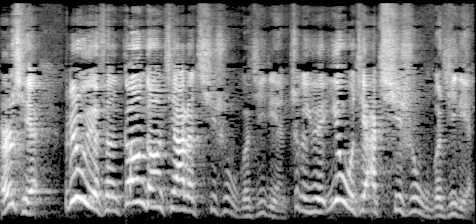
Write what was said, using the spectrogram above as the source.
而且六月份刚刚加了七十五个基点，这个月又加七十五个基点。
